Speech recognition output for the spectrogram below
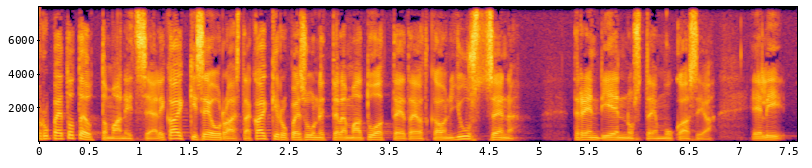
rupeaa toteuttamaan itseään. Eli kaikki seuraa sitä, kaikki rupeaa suunnittelemaan tuotteita, jotka on just sen trendiennusteen mukaisia. Eli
